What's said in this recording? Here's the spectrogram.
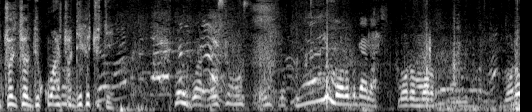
चल चल त्यो कुवार चढेको छु त्यहाँ मरो मरो मरो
